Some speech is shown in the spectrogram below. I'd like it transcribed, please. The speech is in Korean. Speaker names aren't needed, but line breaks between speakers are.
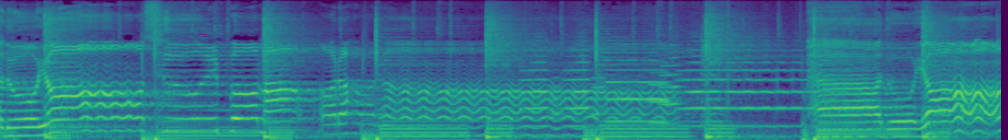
나도여 슬퍼 말아라. 파도여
